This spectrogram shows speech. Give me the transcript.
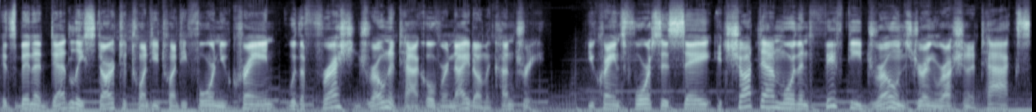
It's been a deadly start to 2024 in Ukraine with a fresh drone attack overnight on the country. Ukraine's forces say it shot down more than 50 drones during Russian attacks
